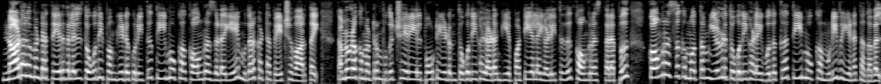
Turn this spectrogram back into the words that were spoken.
நாடாளுமன்ற தேர்தலில் தொகுதி பங்கீடு குறித்து திமுக காங்கிரஸ் இடையே முதற்கட்ட பேச்சுவார்த்தை. தமிழகம் மற்றும் புதுச்சேரியில் போட்டியிடும் தொகுதிகள் அடங்கிய பட்டியலை அளித்தது காங்கிரஸ் தரப்பு. காங்கிரசுக்கு மொத்தம் ஏழு தொகுதிகளை ஒதுக்க திமுக முடிவு என தகவல்.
